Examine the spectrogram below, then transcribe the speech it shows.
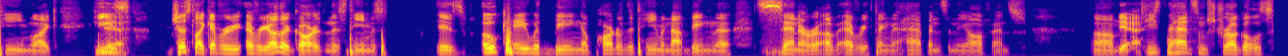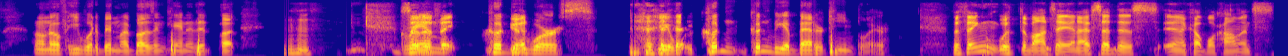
team like Yeah. he's just like every every other guard in this team is is okay with being a part of the team and not being the center of everything that happens in the offense um, Yeah. he's had some struggles. I don't know if he would have been my buzzing candidate, but Mhm. So the thing, could be Good. worse. Could be a, couldn't couldn't be a better team player. the thing with Devonte, and I've said this in a couple of comments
